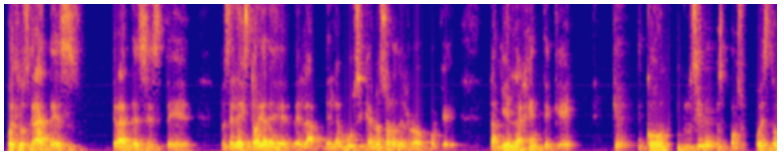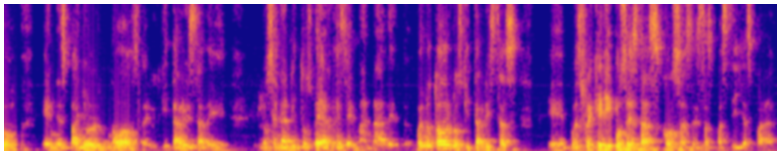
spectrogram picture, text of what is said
pues los grandes, grandes, este, pues de la historia de, la, de la música, no solo del rock, porque también la gente que, que con, inclusive, pues por supuesto, en español, ¿no? El guitarrista de Los Enanitos Verdes, de Maná, de, bueno, todos los guitarristas, eh, pues requerimos estas cosas, estas pastillas para,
